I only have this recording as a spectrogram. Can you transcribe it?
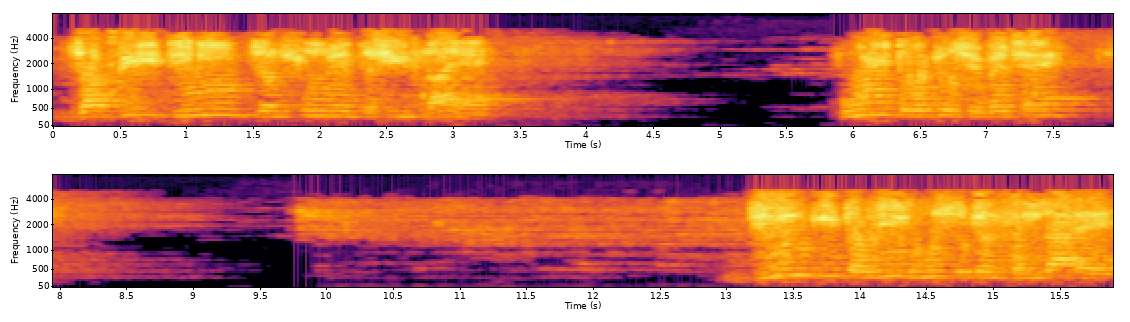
جب بھی دینی جلسوں میں تشریف لائیں پوری توجہ سے بیٹھیں۔ دین کی تبلیغ مستقل فریضہ ہے۔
